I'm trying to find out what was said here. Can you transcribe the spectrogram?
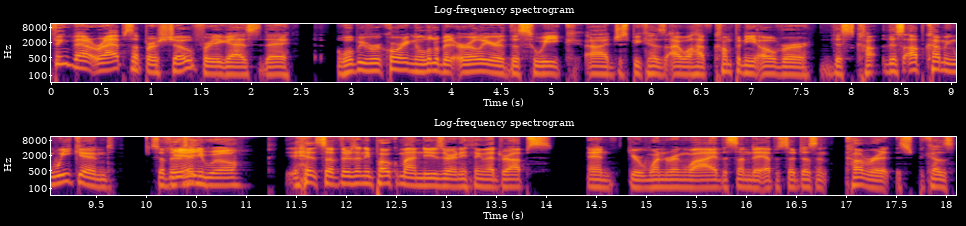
think that wraps up our show for you guys today. We'll be recording a little bit earlier this week, uh, just because I will have company over this co- this upcoming weekend. So if there's yeah, any you will. so if there's any Pokemon news or anything that drops, and you're wondering why the Sunday episode doesn't cover it, it's because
